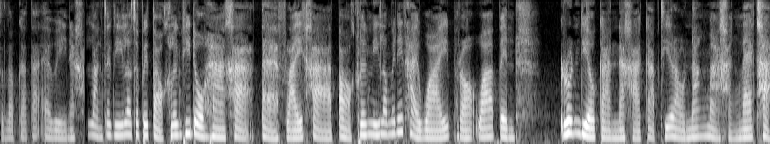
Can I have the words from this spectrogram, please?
สำหรับกาตาแอร์เวย์นะคะ หลังจากนี้เราจะไปต่อเครื่องที่โดฮาค่ะ แต่ไฟล์ค่ะ ต่อเครื่องนี้เราไม่ได้ถ่ายไว้ เพราะว่าเป็นรุ่นเดียวกันนะคะ กับที่เรานั่งมาครั้งแรกค่ะ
